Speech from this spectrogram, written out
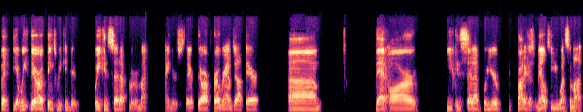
But yeah, we there are things we can do. We can set up reminders. There there are programs out there um, that are you can set up where your product is mailed to you once a month.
